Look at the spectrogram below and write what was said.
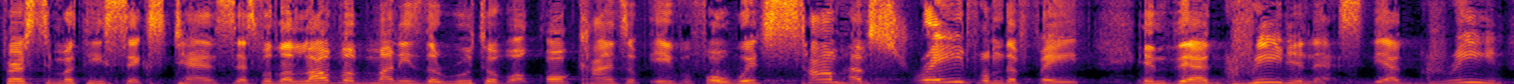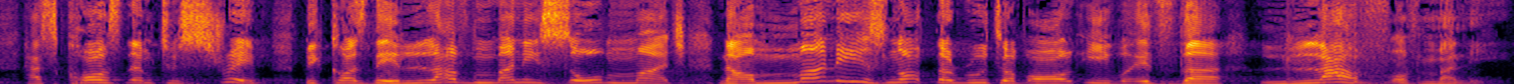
First Timothy 6:10 says, For the love of money is the root of all kinds of evil, for which some have strayed from the faith in their greediness. Their greed has caused them to stray because they love money so much. Now, money is not the root of all evil, it's the love of money.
